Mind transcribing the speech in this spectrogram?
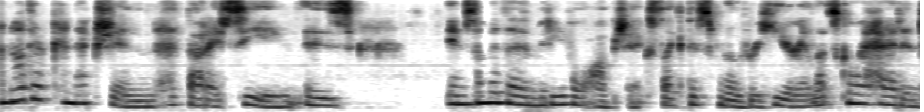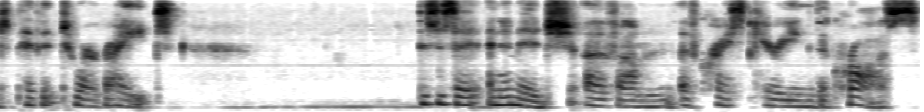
another connection that I see is in some of the medieval objects like this one over here. And let's go ahead and pivot to our right. This is a, an image of, um, of Christ carrying the cross.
